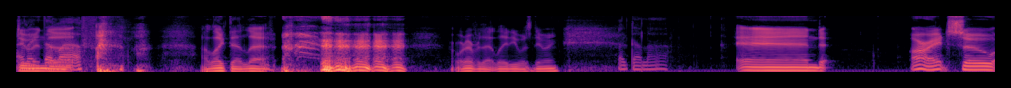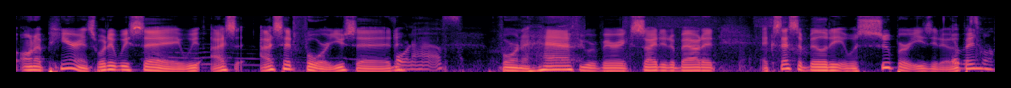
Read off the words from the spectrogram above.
doing I like the the laugh. I like that laugh. or whatever that lady was doing. like that laugh. And all right, so on appearance, what did we say? We I, I said four. You said Four and a half. four and a half. You were very excited about it. Accessibility, it was super easy to open. It was open. a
